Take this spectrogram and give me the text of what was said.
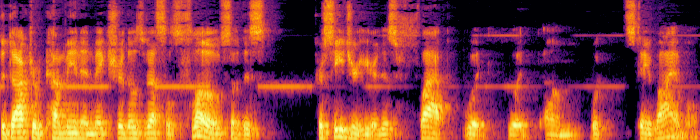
the doctor would come in and make sure those vessels flow so this procedure here, this flap would would um, would stay viable.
